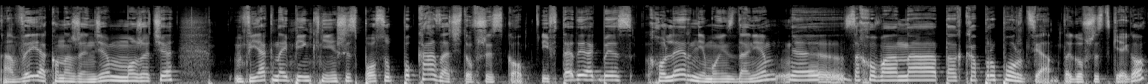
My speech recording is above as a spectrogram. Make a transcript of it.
a wy jako narzędzie możecie w jak najpiękniejszy sposób pokazać to wszystko. I wtedy jakby jest cholernie moim zdaniem e, zachowana taka proporcja tego wszystkiego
